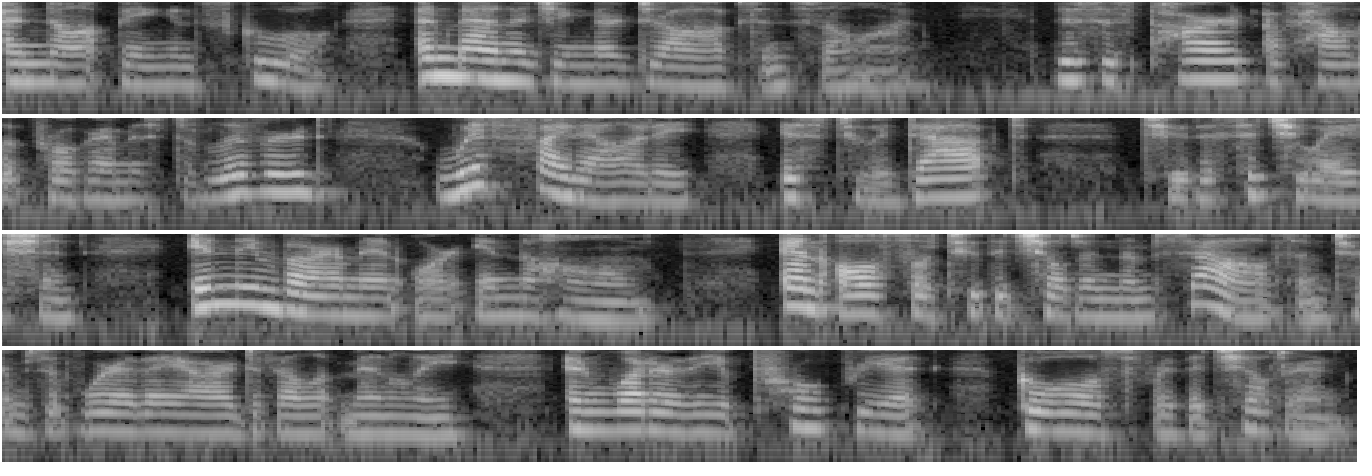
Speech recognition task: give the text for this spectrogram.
and not being in school and managing their jobs and so on. This is part of how the program is delivered with fidelity is to adapt to the situation in the environment or in the home and also to the children themselves in terms of where they are developmentally and what are the appropriate goals for the children.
